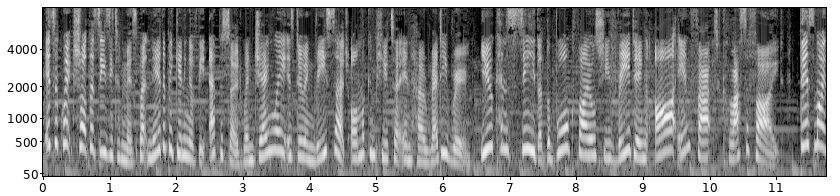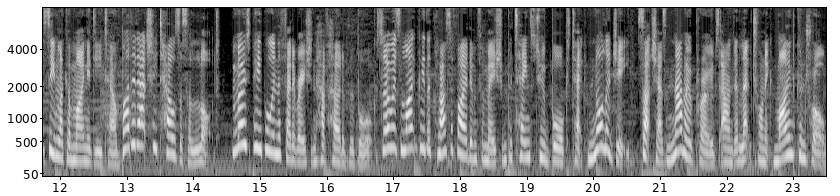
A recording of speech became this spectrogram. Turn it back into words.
It's a quick shot that's easy to miss, but near the beginning of the episode, when Janeway is doing research on the computer in her ready room, you can see that the Borg files she's reading are, in fact, classified. This might seem like a minor detail, but it actually tells us a lot. Most people in the Federation have heard of the Borg, so it's likely the classified information pertains to Borg technology, such as nanoprobes and electronic mind control,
